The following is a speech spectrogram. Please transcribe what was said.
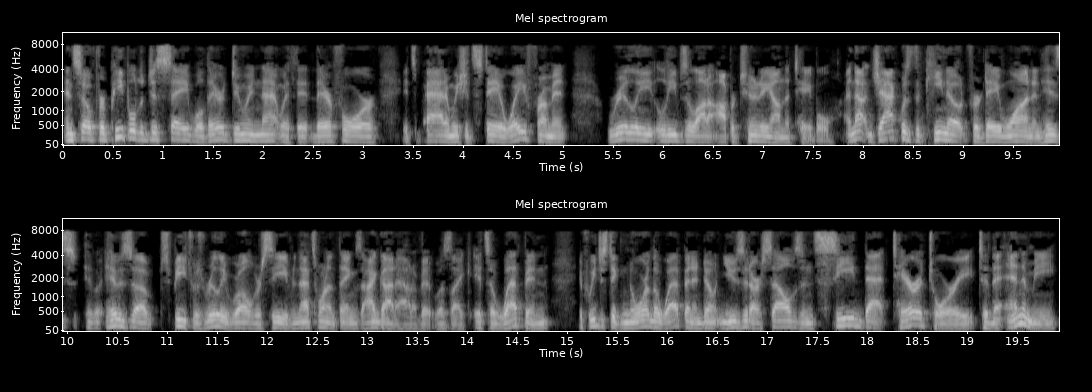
And so for people to just say, well, they're doing that with it, therefore it's bad and we should stay away from it really leaves a lot of opportunity on the table. And that Jack was the keynote for day one and his, his uh, speech was really well received. And that's one of the things I got out of it was like, it's a weapon. If we just ignore the weapon and don't use it ourselves and cede that territory to the enemy,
